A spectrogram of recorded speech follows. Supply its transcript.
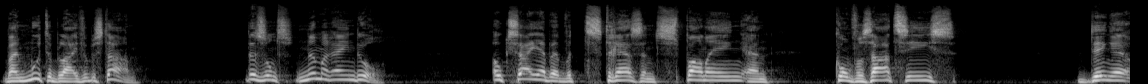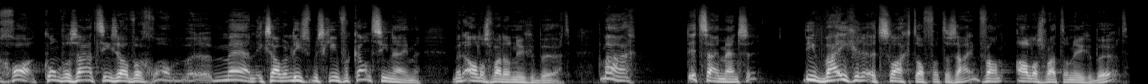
Wij moeten blijven bestaan. Dat is ons nummer één doel. Ook zij hebben wat stress en spanning en conversaties. Dingen, goh, conversaties over, goh, man, ik zou het liefst misschien vakantie nemen met alles wat er nu gebeurt. Maar dit zijn mensen die weigeren het slachtoffer te zijn van alles wat er nu gebeurt.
